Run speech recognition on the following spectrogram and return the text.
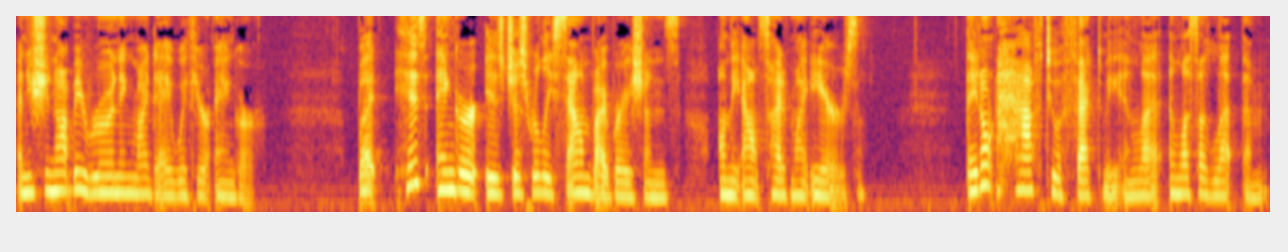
And you should not be ruining my day with your anger. But his anger is just really sound vibrations on the outside of my ears. They don't have to affect me unless I let them.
